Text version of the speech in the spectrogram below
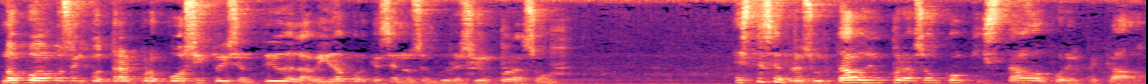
No podemos encontrar propósito y sentido de la vida porque se nos endureció el corazón. Este es el resultado de un corazón conquistado por el pecado.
